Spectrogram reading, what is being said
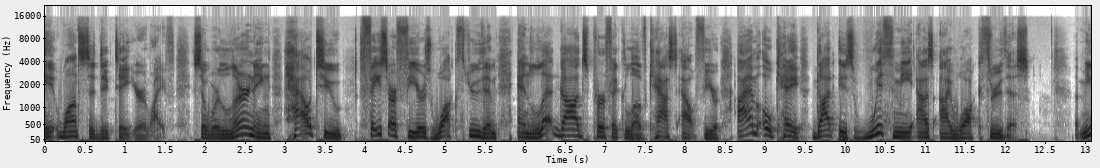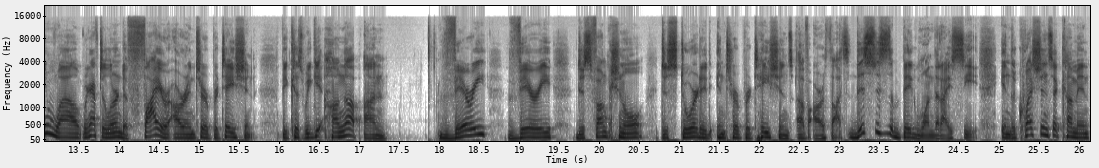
it wants to dictate your life. So we're learning how to face our fears, walk through them, and let God's perfect love cast out fear. I'm okay. God is with me as I walk through this. But meanwhile, we're going to have to learn to fire our interpretation because we get hung up on very, very dysfunctional, distorted interpretations of our thoughts. This is the big one that I see in the questions that come in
